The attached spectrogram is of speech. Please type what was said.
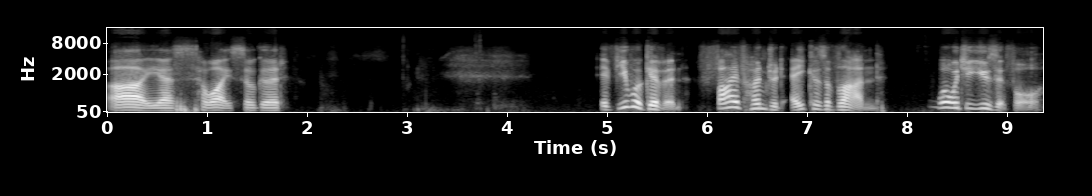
Ah, yes, Hawaii, so good. If you were given 500 acres of land, what would you use it for?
